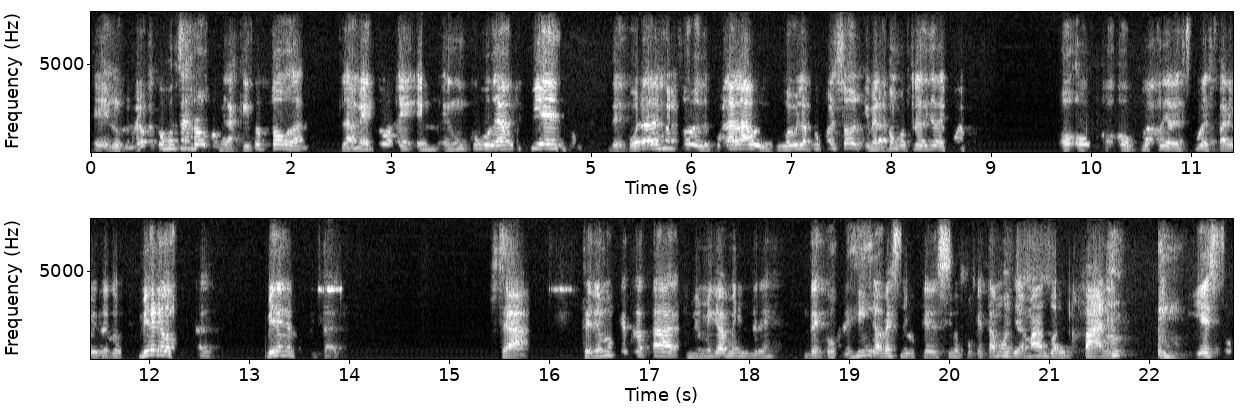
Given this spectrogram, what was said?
eh, lo primero que cojo es esa ropa, me la quito toda, la meto en, un cubo de agua hirviendo, después la dejo al sol, después la lavo y después vuelvo y la pongo al sol y me la pongo tres días después. O, o, cuatro días después para evitar que... Miren el hospital, miren el hospital. O sea, tenemos que tratar, mi amiga Mildred, de corregir a veces lo que decimos, porque estamos llamando al pánico y eso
